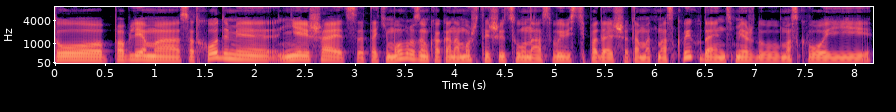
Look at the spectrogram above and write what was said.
то проблема с отходами не решается таким образом, как она может решиться у нас. Вывести подальше там от Москвы куда-нибудь между Москвой и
